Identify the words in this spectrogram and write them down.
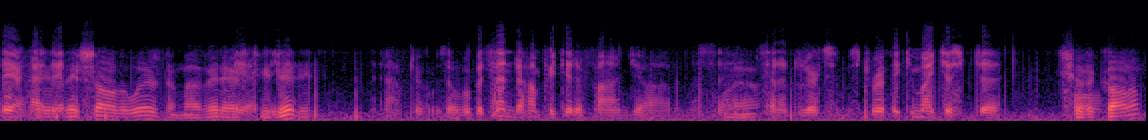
they, they saw the wisdom of it after Yeah, the- did it. after it was over. But Senator Humphrey did a fine job, I must say. Well. Senator Dirksen was terrific. You might just, uh, Should I call him?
